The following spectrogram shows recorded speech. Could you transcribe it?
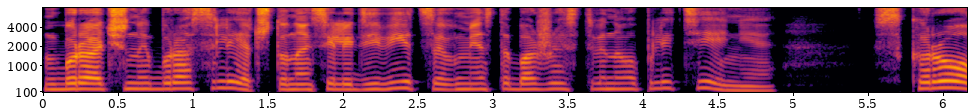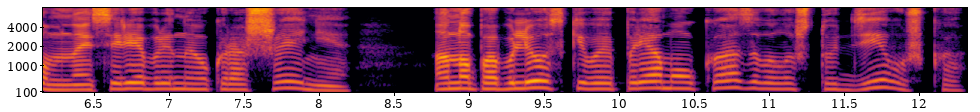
Брачный браслет, что носили девицы вместо божественного плетения. Скромное серебряное украшение. Оно, поблескивая, прямо указывало, что девушка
